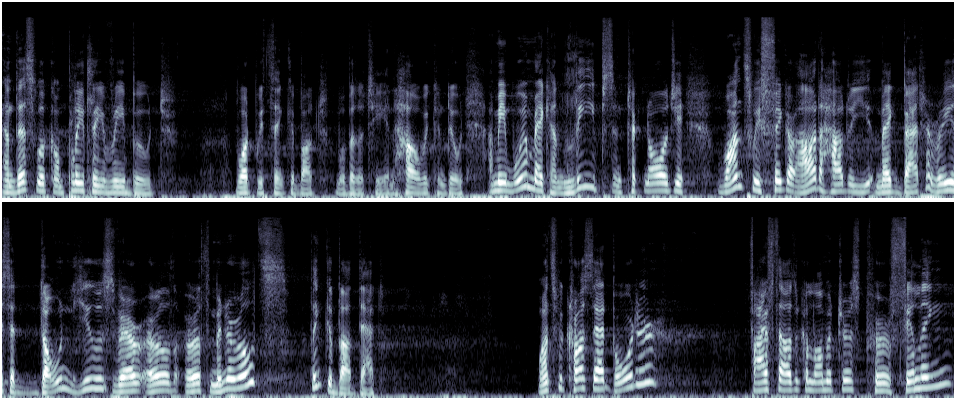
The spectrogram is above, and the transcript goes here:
And this will completely reboot what we think about mobility and how we can do it. I mean, we're making leaps in technology. Once we figure out how to make batteries that don't use rare earth, earth minerals, think about that. Once we cross that border, 5,000 kilometers per filling,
